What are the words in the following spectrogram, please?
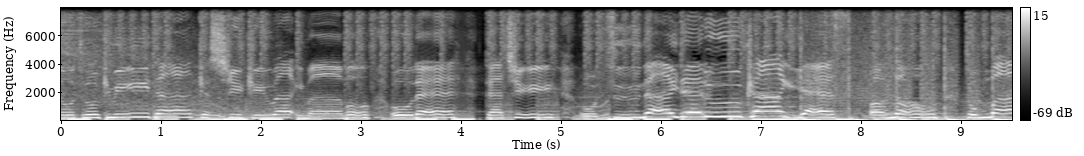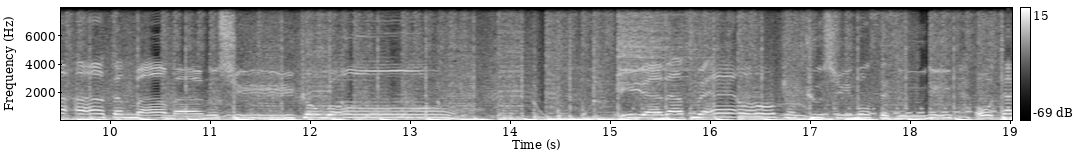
の時見た景色は今も俺たちを繋いでるか？Yes or no 止まったままの思考苛立つ目を隠しもせずにお互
